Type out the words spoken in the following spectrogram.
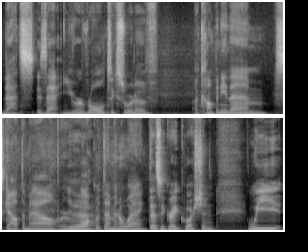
that's is that your role to sort of accompany them, scout them out, or Yeah. walk with them in a way? That's a great question. We,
